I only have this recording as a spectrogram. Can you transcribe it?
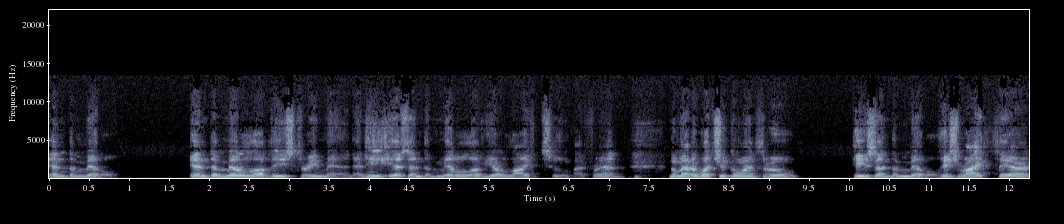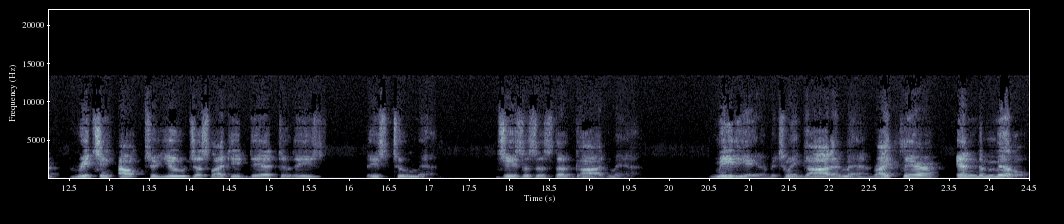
in the middle, in the middle of these three men. And he is in the middle of your life too, my friend. No matter what you're going through, he's in the middle. He's right there reaching out to you just like he did to these, these two men. Jesus is the God man, mediator between God and man, right there in the middle,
